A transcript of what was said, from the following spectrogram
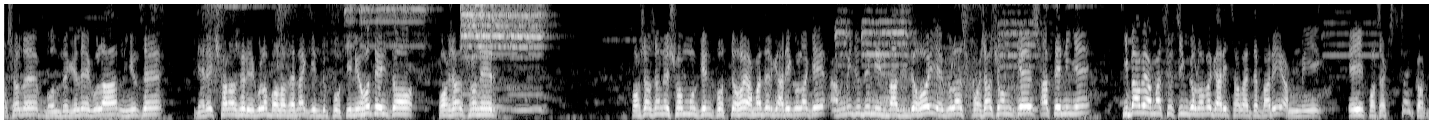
আসলে বলতে গেলে এগুলা নিউজে ডাইরেক্ট সরাসরি এগুলো বলা যায় না, কিন্তু প্রতিনিয়তই তো প্রশাসনের প্রশাসনের সম্মুখীন করতে হয় আমাদের গাড়িগুলোকে। আমি যদি নির্বাচিত হই, এগুলা প্রশাসনকে সাথে নিয়ে কীভাবে আমার সুশৃঙ্খলভাবে গাড়ি চালাতে পারি, আমি এই প্রচেষ্টাই করব।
